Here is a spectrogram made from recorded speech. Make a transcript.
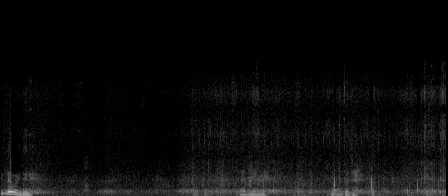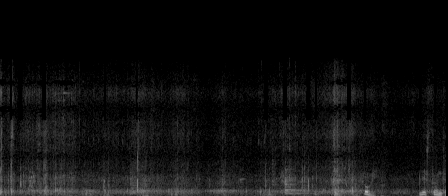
किल्लै भइदिने हेभी हेभी बाटो चाहिँ ओ यस्तो हुन्छ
